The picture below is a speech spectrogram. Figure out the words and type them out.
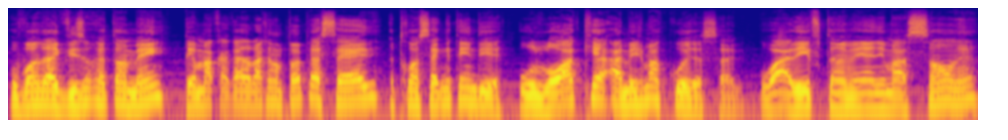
O WandaVision é também tem uma cagada lá que na própria série, tu consegue entender. O Loki é a mesma coisa, sabe? O Arif também é animação, né?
